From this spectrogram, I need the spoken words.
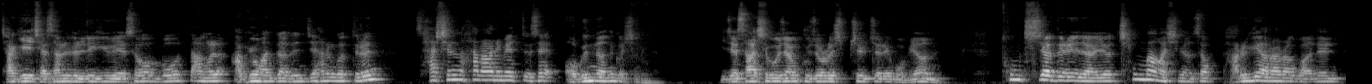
자기의 재산을 늘리기 위해서 뭐 땅을 악용한다든지 하는 것들은 사실은 하나님의 뜻에 어긋나는 것입니다. 이제 45장 9절로 17절에 보면 통치자들에 대하여 책망하시면서 바르게 하라라고 하는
